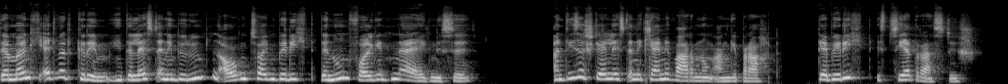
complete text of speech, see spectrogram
Der Mönch Edward Grimm hinterlässt einen berühmten Augenzeugenbericht der nun folgenden Ereignisse. An dieser Stelle ist eine kleine Warnung angebracht. Der Bericht ist sehr drastisch.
